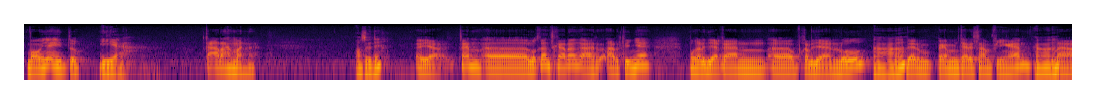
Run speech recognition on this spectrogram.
Maunya itu Iya. ke arah mana? Maksudnya? Iya, kan eh, lu kan sekarang ar- artinya mengerjakan eh, pekerjaan lu Ah. dan pengen mencari sampingan. Ah. Nah,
